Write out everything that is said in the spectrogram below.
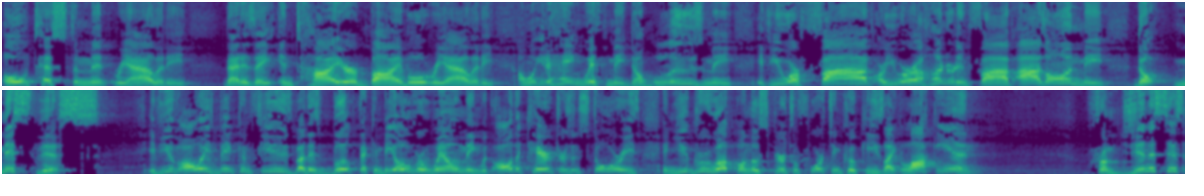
Old Testament reality. That is an entire Bible reality. I want you to hang with me. Don't lose me. If you are five or you are 105, eyes on me, don't miss this. If you've always been confused by this book that can be overwhelming with all the characters and stories, and you grew up on those spiritual fortune cookies like lock in, from Genesis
